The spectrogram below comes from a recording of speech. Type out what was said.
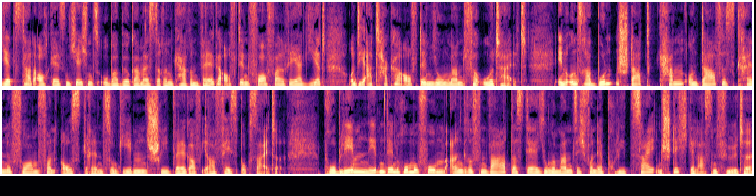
Jetzt hat auch Gelsenkirchens Oberbürgermeisterin Karin Welge auf den Vorfall reagiert und die Attacke auf den jungen Mann verurteilt. In unserer bunten Stadt kann und darf es keine Form von Ausgrenzung geben, schrieb Welge auf ihrer Facebook-Seite. Problem neben den homophoben Angriffen war, dass der junge Mann sich von der Polizei im Stich gelassen fühlte.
